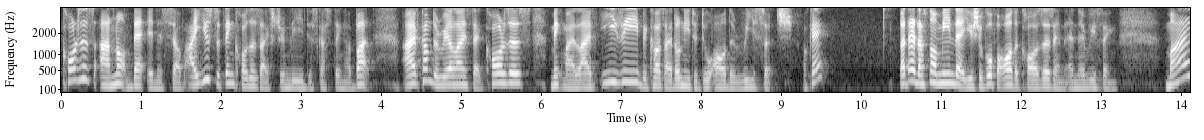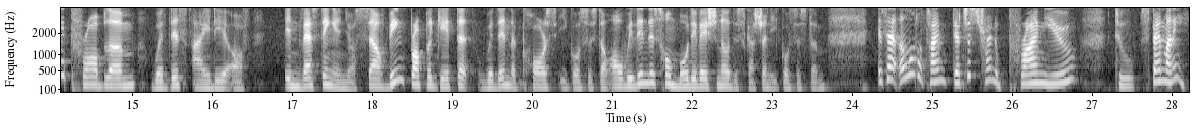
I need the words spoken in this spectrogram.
courses are not bad in itself. I used to think courses are extremely disgusting, uh, but I've come to realize that courses make my life easy because I don't need to do all the research, okay? But that does not mean that you should go for all the courses and, and everything. My problem with this idea of investing in yourself being propagated within the course ecosystem or within this whole motivational discussion ecosystem is that a lot of time they're just trying to prime you to spend money.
